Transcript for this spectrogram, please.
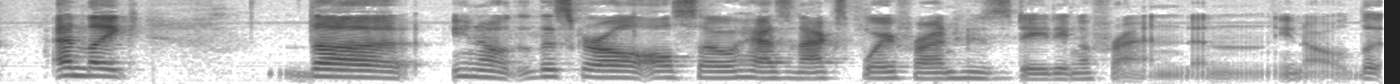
and like the, you know, this girl also has an ex boyfriend who's dating a friend, and you know, the,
